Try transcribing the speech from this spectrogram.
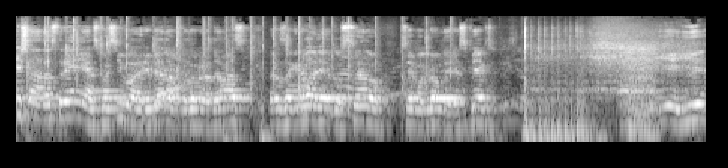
Отличное настроение, спасибо ребятам, которые до нас разогревали эту сцену. Всем огромный респект. Е-е!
